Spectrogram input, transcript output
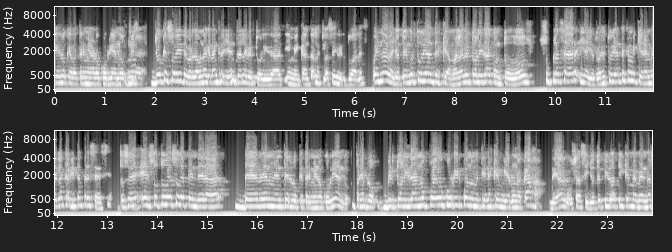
qué es lo que va a terminar ocurriendo. Mira, yo que soy de verdad una gran creyente de la virtualidad y me encantan las clases virtuales, pues nada, yo tengo estudiantes que aman la virtualidad con todo su placer y hay otros estudiantes que me quieren ver la carita en presencia. Entonces, eso, todo eso dependerá de realmente lo que termina ocurriendo. Por ejemplo, virtualidad no puede ocurrir cuando me tienes que enviar una caja de algo. O sea, si yo te pido a ti que me vendas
